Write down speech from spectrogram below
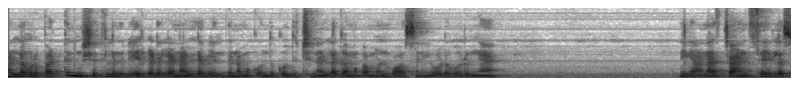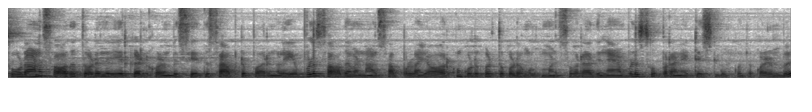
நல்லா ஒரு பத்து நிமிஷத்தில் இந்த வேர்கடலை நல்லா வெந்து நமக்கு வந்து கொதித்து நல்லா கம கமன் வாசனையோடு வருங்க. நீங்கள் ஆனால் சான்ஸே இல்லை சூடான சாதத்தோடு இந்த வேர்க்கடல் குழம்பு சேர்த்து சாப்பிட்டு பாருங்களேன். எவ்வளோ சாதம் வேணாலும் சாப்பிட்லாம். யாருக்கும் கொடுக்கறது கூட உங்களுக்கு மனசு வராதுங்க. அவ்வளோ சூப்பரான டேஸ்ட்டில் இருக்கும் இந்த குழம்பு.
